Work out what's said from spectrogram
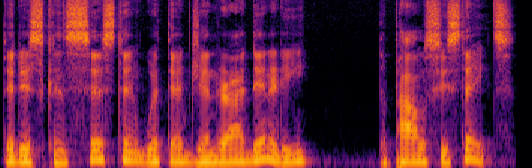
that is consistent with their gender identity, the policy states.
